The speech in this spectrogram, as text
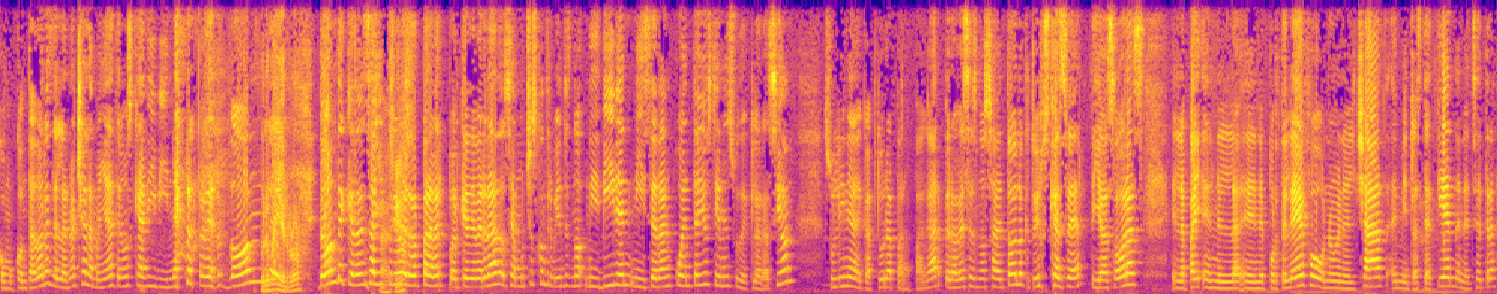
como contadores de la noche a la mañana tenemos que adivinar a ver dónde prueba y error dónde quedó ensayo y prueba y error para ver porque de verdad o sea muchos contribuyentes no ni viven ni se dan cuenta ellos tienen su declaración su línea de captura para pagar, pero a veces no saben todo lo que tuvimos que hacer. Te llevas horas en la en el, en el, por teléfono o no en el chat eh, mientras te atienden, etcétera,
